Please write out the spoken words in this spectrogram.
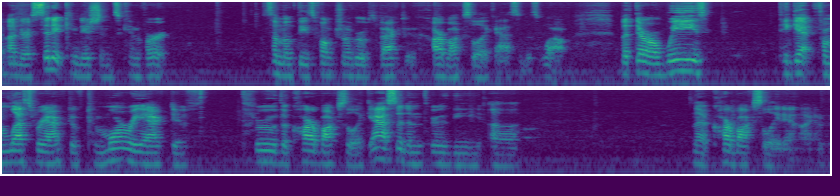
under acidic conditions, convert some of these functional groups back to carboxylic acid as well. But there are ways to get from less reactive to more reactive through the carboxylic acid and through the, uh, the carboxylate anion.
